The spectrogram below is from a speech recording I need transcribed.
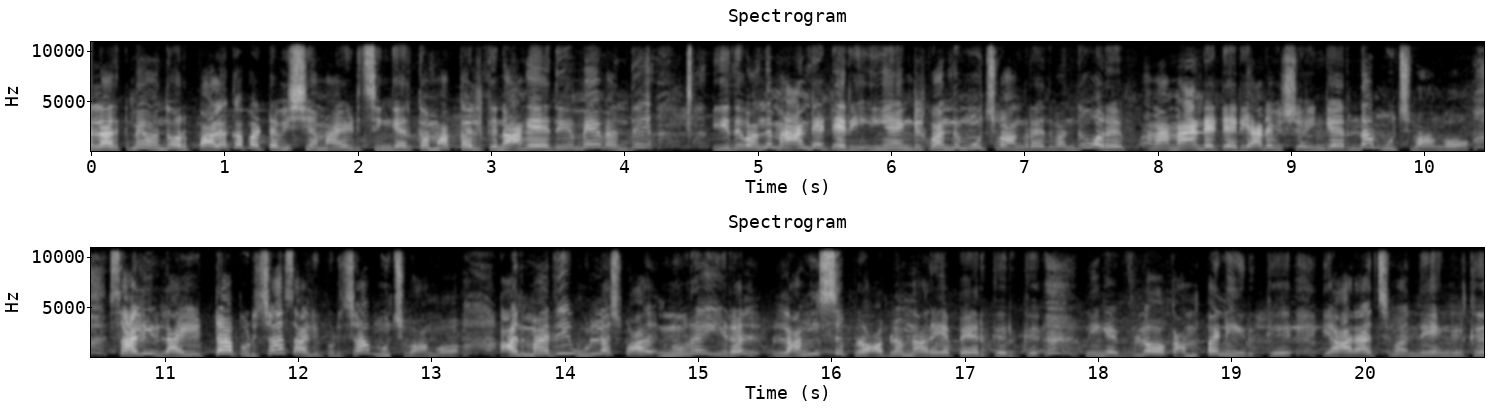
எல்லாருக்குமே வந்து ஒரு பழக்கப்பட்ட விஷயமாயிடுச்சு இங்கே இருக்க மக்களுக்கு. நாங்கள் எதையுமே வந்து இது வந்து மேண்டேட்டரி எங்களுக்கு வந்து மூச்சு வாங்குறது வந்து ஒரு மேண்டேட்டரியான விஷயம். இங்கே இருந்தால் மூச்சு வாங்கும் சளி லைட்டாக பிடிச்சா சளி பிடிச்சா மூச்சு வாங்கும் அது மாதிரி உள்ள ஸ்வா நுரையீரல் லங்ஸு ப்ராப்ளம் நிறைய பேருக்கு இருக்குது நீங்கள் இவ்வளோ கம்பெனி இருக்குது யாராச்சும் வந்து எங்களுக்கு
